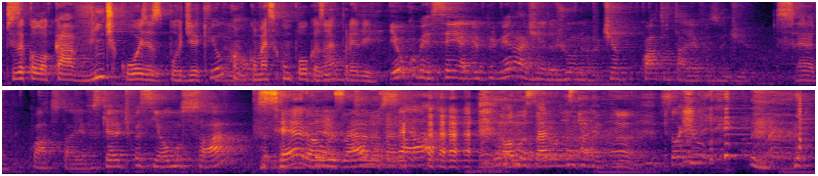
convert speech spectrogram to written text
precisa colocar 20 coisas por dia aqui ou Não. com- começa com poucas, né? Pra ele. Eu comecei a minha primeira agenda, Júnior, eu tinha quatro tarefas no dia. Sério. Quatro tarefas, que era tipo assim, almoçar. Sério? Almoçar, almoçar. Almoçar era uma das tarefas. Só que eu.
